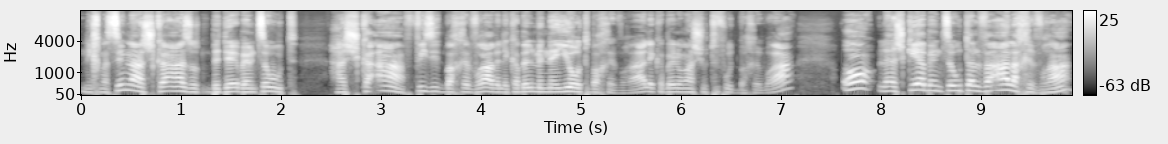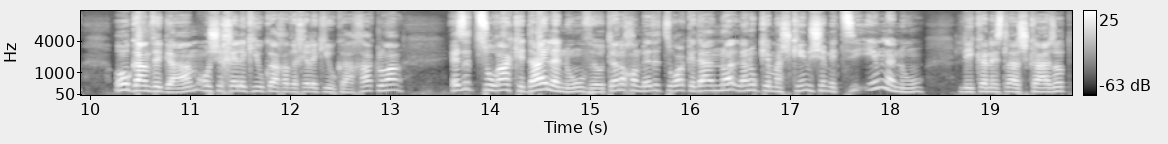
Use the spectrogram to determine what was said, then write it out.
נכנסים להשקעה הזאת בדר... באמצעות השקעה פיזית בחברה ולקבל מניות בחברה, לקבל ממש שותפות בחברה, או להשקיע באמצעות הלוואה לחברה, או גם וגם, או שחלק יהיו ככה וחלק יהיו ככה. כלומר, איזה צורה כדאי לנו, ויותר נכון, באיזה צורה כדאי לנו, לנו כמשקיעים שמציעים לנו להיכנס להשקעה הזאת,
